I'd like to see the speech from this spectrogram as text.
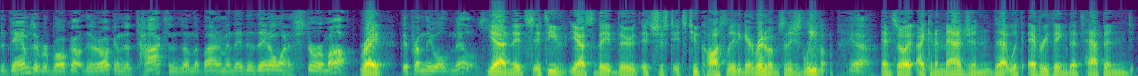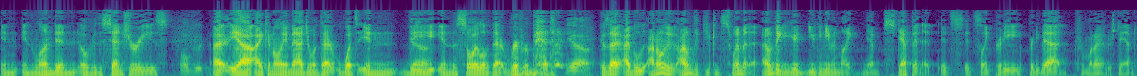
the dams ever broke out, there are all kinds of toxins on the bottom, and they they don't want to stir them up. Right. They're from the old mills. Yeah, and it's it's even yeah. So they they're it's just it's too costly to get rid of them, so they just leave them. Yeah. And so I, I can imagine that with everything that's happened in in London over the centuries, Oh, good. uh, yeah, I can only imagine what that what's in the Yeah. in the soil of that riverbed. Yeah. Because I I, believe, I don't even, I don't think you can swim in it. I don't think you could you can even like yeah, step in it. It's it's like pretty pretty bad from what I understand.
